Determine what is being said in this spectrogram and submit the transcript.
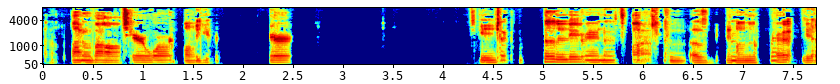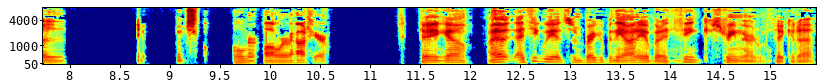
a lot of, a volunteer work on your you took really random thoughts of being on the road, know, while we're out here. There you go. I, I, think we had some breakup in the audio, but I think StreamYard will pick it up.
